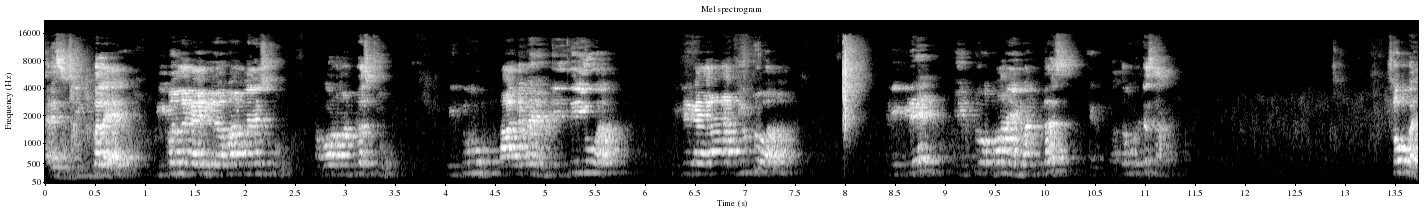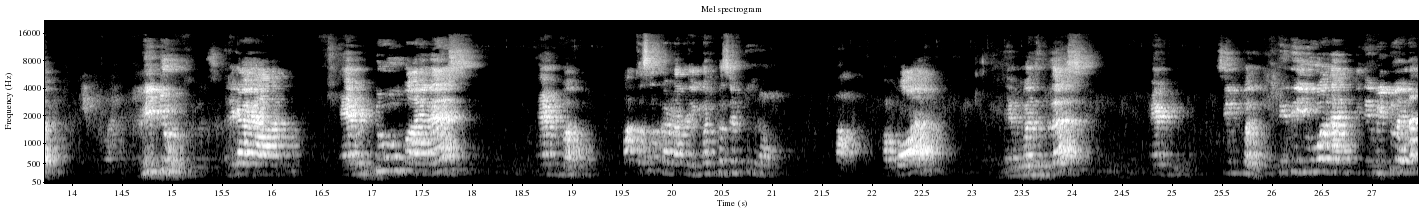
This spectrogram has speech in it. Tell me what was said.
अरे सिंपल आहे. V1 ला काय केलं 1 2 अपॉन 1 2 इनटू हा काय म्हणजे इथे u1 इथे काय आला u2 आला आणि इकडे m2 अपॉन m1 प्लस आता उलट सांग. सोपं आहे v2 म्हणजे काय आला m2 मायनस m1 हा तसंच राहणार m1 प्लस m2 राहणार हा अपॉन m1 प्लस m2 सिंपल तिथे u1 आहे तिथे v2 आहे ना?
